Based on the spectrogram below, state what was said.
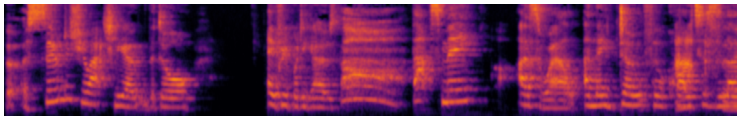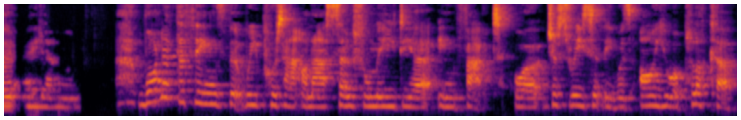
But as soon as you actually open the door, everybody goes, oh, that's me as well. And they don't feel quite Absolutely. as lonely. One of the things that we put out on our social media, in fact, or just recently was, Are you a plucker?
